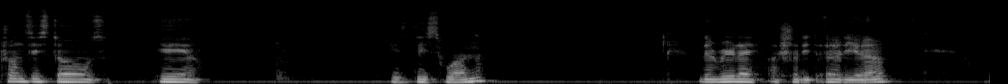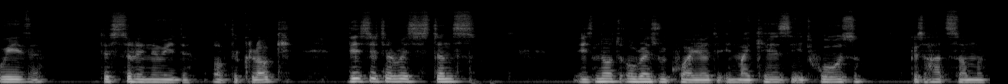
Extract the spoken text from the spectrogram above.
Transistors here is this one. The relay, I showed it earlier, with the solenoid of the clock. This little resistance is not always required. In my case it was because I had some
